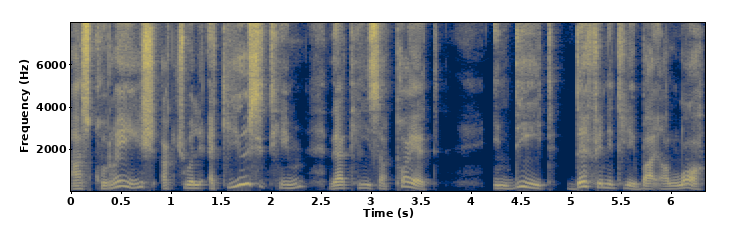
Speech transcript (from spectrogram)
As Quraysh actually accused him that he is a poet Indeed, definitely by Allah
